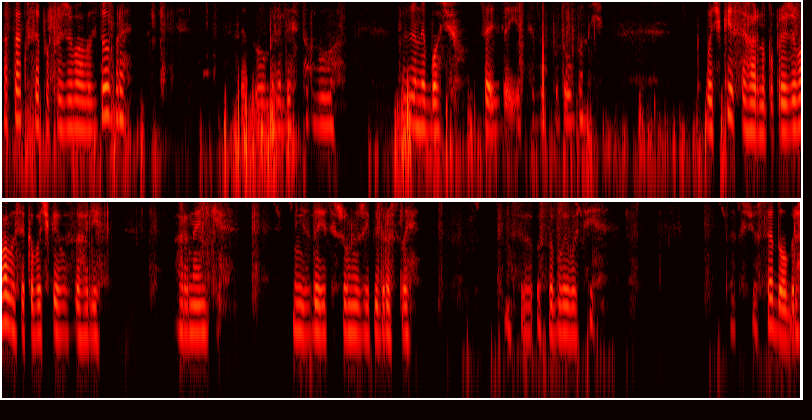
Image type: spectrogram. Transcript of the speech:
А так все поприживалось добре. Все добре, десь тут було. Вже не бачу. Цей, здається, був подовбаний. Кабачки все гарно поприживалося, кабачки взагалі гарненькі. Мені здається, що вони вже підросли. Ось Особливо ці. Так що все добре.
